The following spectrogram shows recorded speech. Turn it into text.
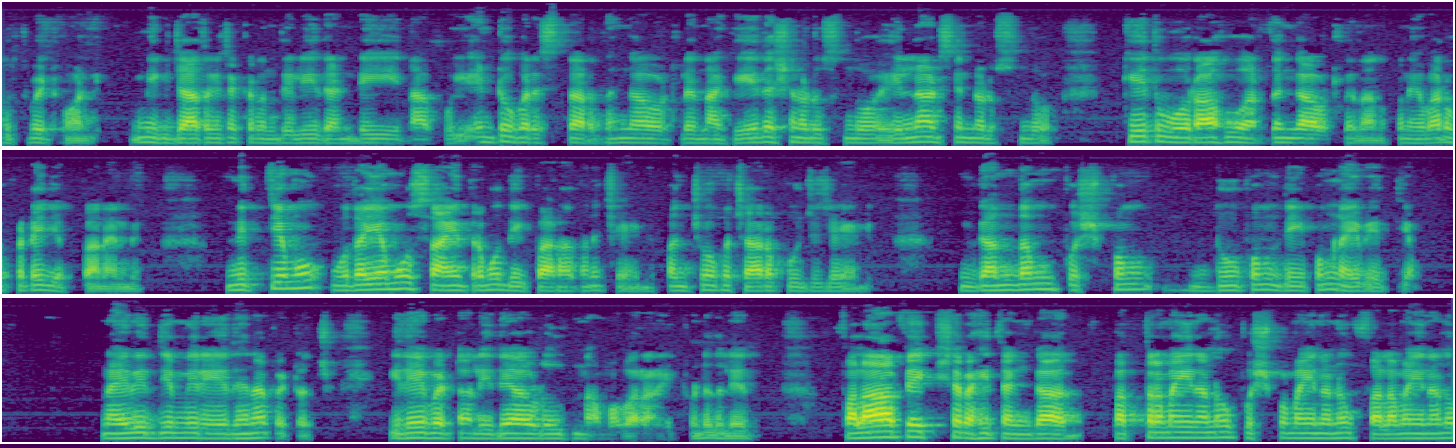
గుర్తుపెట్టుకోండి. మీకు జాతక చక్రం తెలియదండి నాకు ఏంటో పరిస్థితి అర్థం కావట్లేదు నాకు ఏ దశ నడుస్తుందో ఎల్నాడు శని నడుస్తుందో కేతువో రాహు అర్థం కావట్లేదు అనుకునేవారు ఒకటే చెప్తాను మీకు నిత్యము ఉదయము సాయంత్రము దీపారాధన చేయండి. పంచోపచార పూజ చేయండి. గంధం పుష్పం ధూపం దీపం నైవేద్యం. నైవేద్యం మీరు ఏదైనా పెట్టొచ్చు. ఇదే పెట్టాలి ఇదే అడుగుతుంది అమ్మవారు అనేటువంటిది లేదు. ఫలాపేక్ష రహితంగా పత్రమైనను పుష్పమైనను ఫలమైనను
